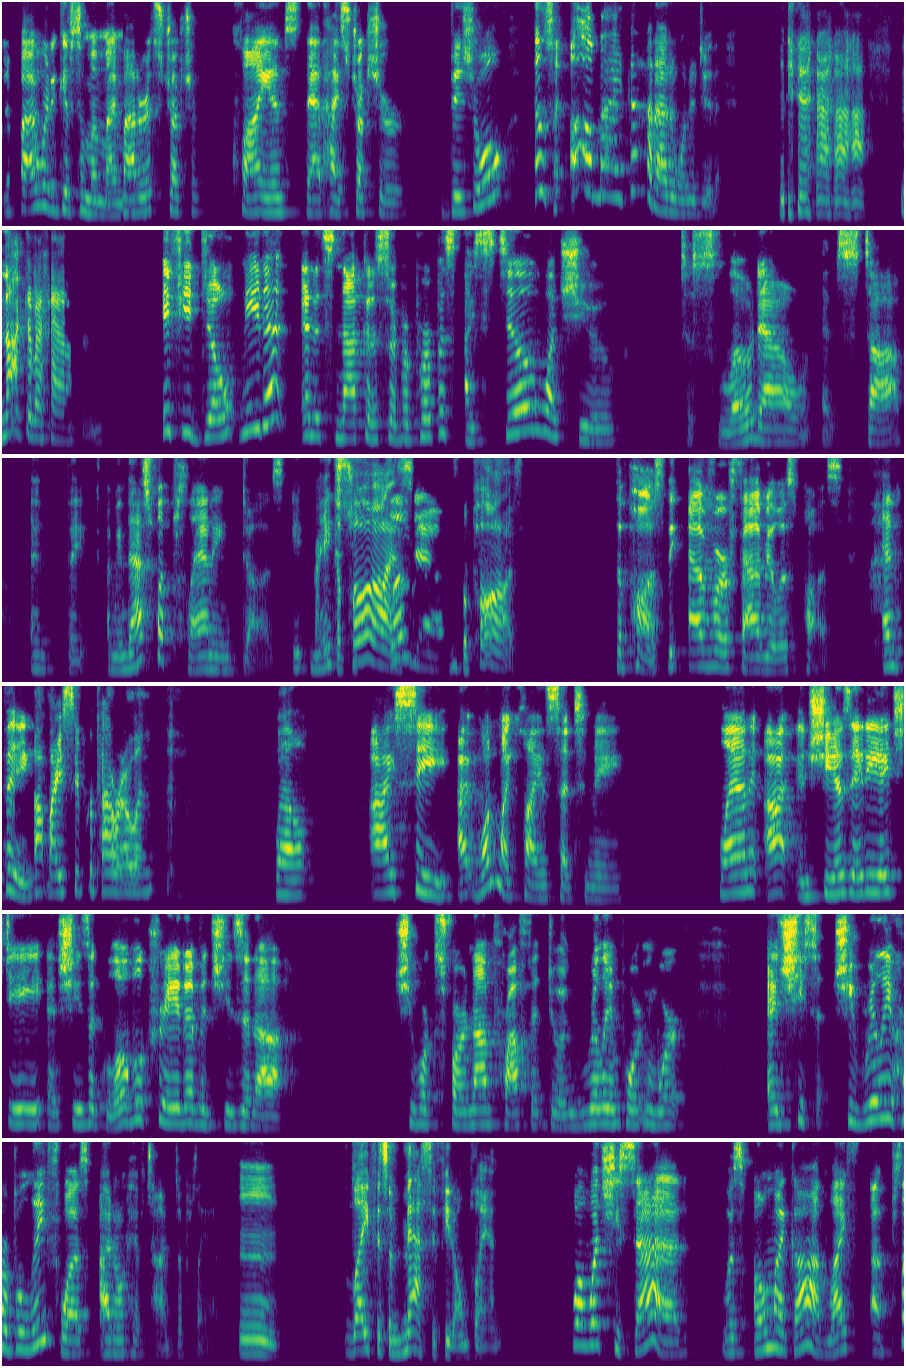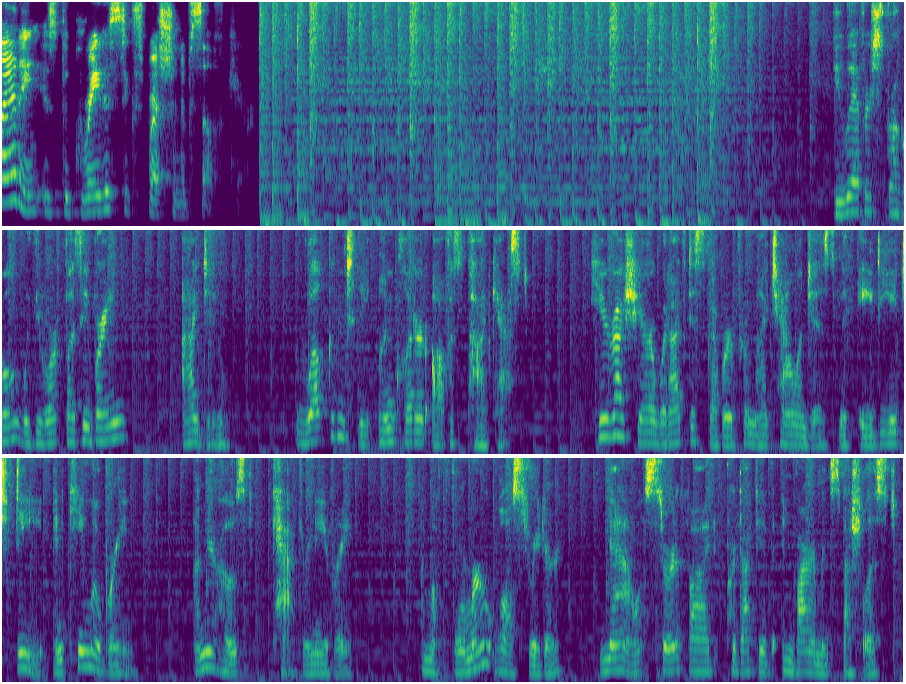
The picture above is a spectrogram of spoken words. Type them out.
But if I were to give some of my moderate structure clients that high structure visual, they'll say, oh my God, I don't want to do that. not going to happen. If you don't need it and it's not going to serve a purpose, I still want you to slow down and stop and think. I mean, that's what planning does. It right, makes the pause. slow down. The pause. The pause, the ever fabulous pause. And think. Not my superpower, Ellen. Well, I see. I, one of my clients said to me, planning, I, and she has ADHD and she's a global creative and she's in a, she works for a nonprofit doing really important work. And she said, she really, her belief was, I don't have time to plan. Mm. Life is a mess if you don't plan. Well, what she said was, oh my God, life uh, planning is the greatest expression of self care. You ever struggle with your fuzzy brain? I do. Welcome to the Uncluttered Office podcast. Here I share what I've discovered from my challenges with ADHD and chemo brain. I'm your host, Catherine Avery. I'm a former Wall Streeter, now certified productive environment specialist,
